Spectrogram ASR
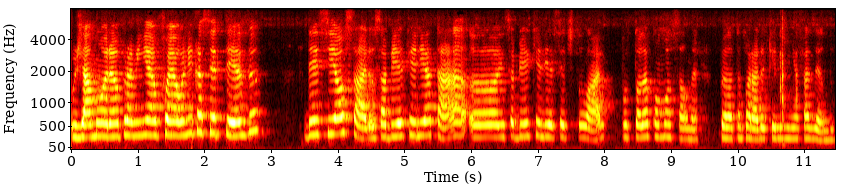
O Jamoran, para mim, é, foi a única certeza desse All-Star. Eu sabia que ele ia estar, tá, uh, eu sabia que ele ia ser titular por toda a comoção, né? pela temporada que ele vinha fazendo.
